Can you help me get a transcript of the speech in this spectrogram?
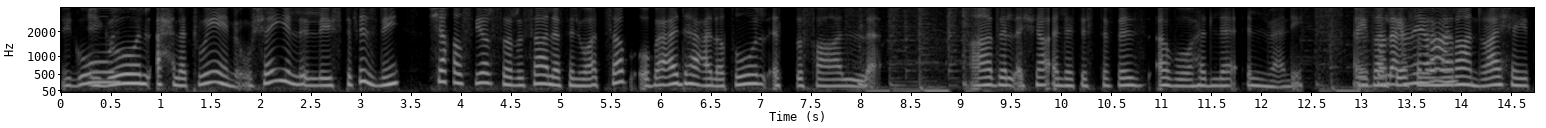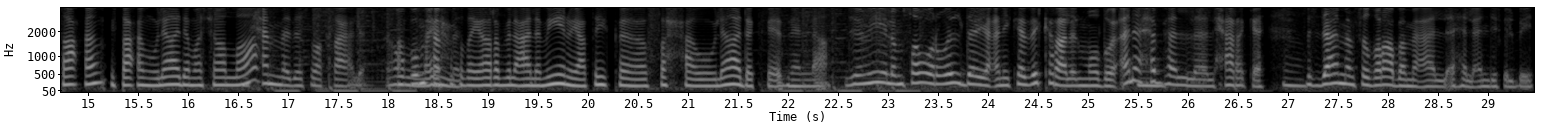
يقول يقول أحلى توين وشيء اللي يستفزني شخص يرسل رسالة في الواتساب وبعدها على طول اتصال. هذا الأشياء اللي تستفز أبو هدلة المعني. أيضا فيصل عميران. رايح يطعم يطعم ولاده ما شاء الله. محمد أتوقع له. الله محمد. يحفظه يا رب العالمين ويعطيك الصحة وأولادك بإذن الله. جميل مصور ولده يعني كذكرى للموضوع. أنا أحب هالحركة بس دائما في ضرابة مع الأهل عندي في البيت.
